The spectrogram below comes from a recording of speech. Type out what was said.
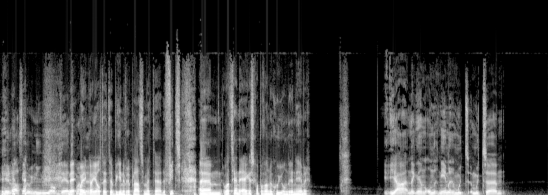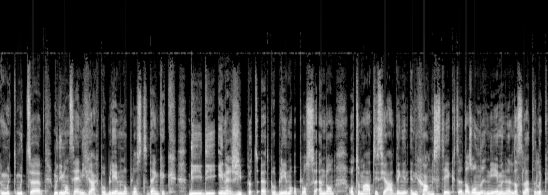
helaas nog niet, niet altijd. Nee, maar, je kan je altijd uh, beginnen verplaatsen met uh, de fiets. Um, wat zijn de eigenschappen van een goede ondernemer? Ja, ik denk dat een ondernemer moet, moet moet, moet, uh, moet iemand zijn die graag problemen oplost, denk ik. Die, die energie put uit problemen oplossen en dan automatisch ja, dingen in gang steekt. Hè. Dat is ondernemen. Hè. Dat is letterlijk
